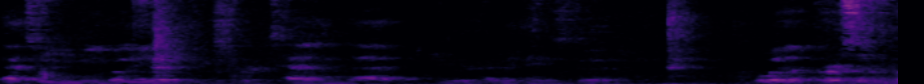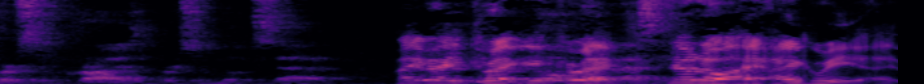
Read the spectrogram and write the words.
that's what you mean by you have to pretend that everything's good. But with a person, a person cries, a person looks sad. Right, right, correct, correct. No, no, I, I agree. I,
